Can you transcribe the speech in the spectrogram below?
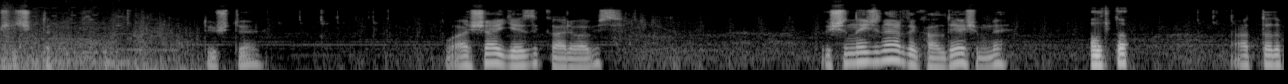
Bir şey çıktı. Düştü. Bu aşağıyı gezdik galiba biz. Işınlayıcı nerede kaldı ya şimdi? Altta. Atladım.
